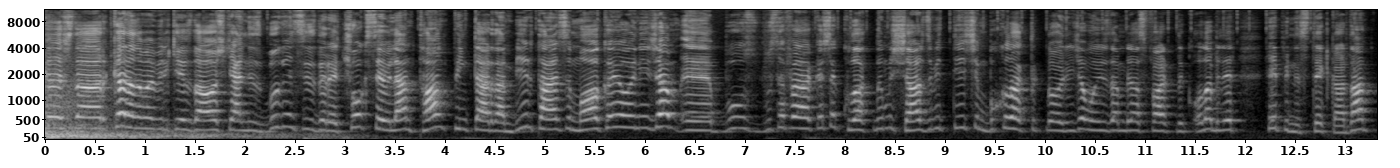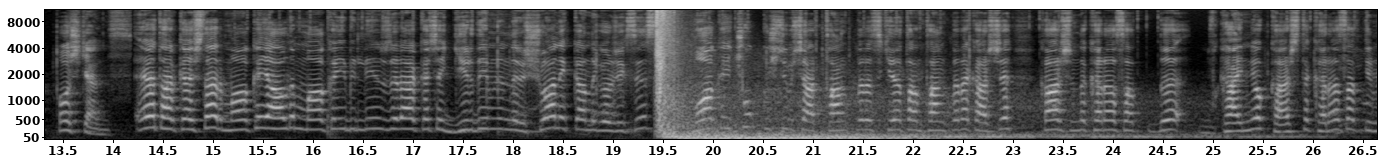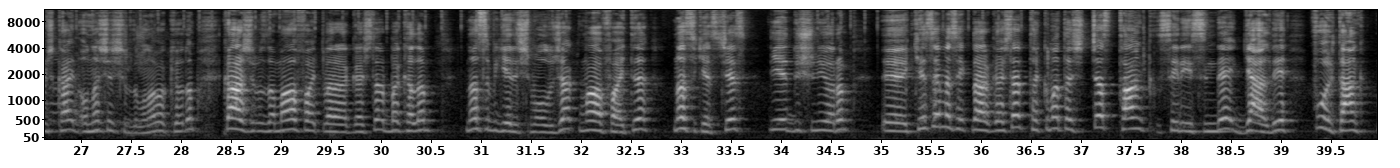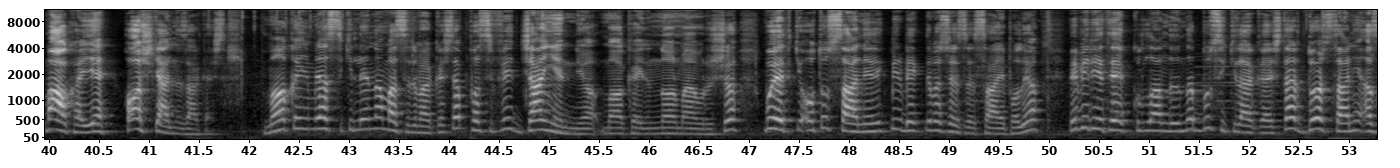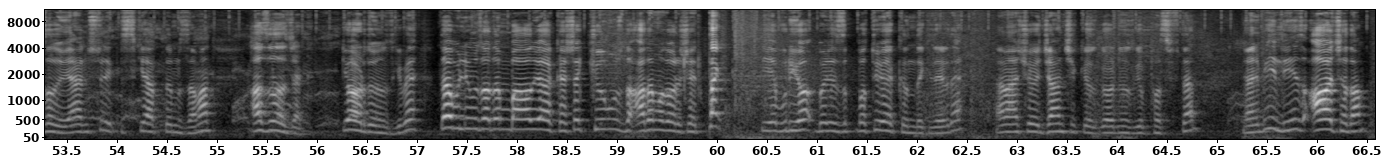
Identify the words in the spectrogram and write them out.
arkadaşlar kanalıma bir kez daha hoş geldiniz. Bugün sizlere çok sevilen tank pinklerden bir tanesi Muhakka'yı oynayacağım. Ee, bu bu sefer arkadaşlar kulaklığımın şarjı bittiği için bu kulaklıkla oynayacağım. O yüzden biraz farklılık olabilir. Hepiniz tekrardan hoş geldiniz. Evet arkadaşlar Muhakka'yı aldım. Muhakka'yı bildiğiniz üzere arkadaşlar girdiğim ürünleri şu an ekranda göreceksiniz. Muhakka'yı çok güçlü bir şart. Tanklara skill atan tanklara karşı karşımda kara hasatlı Kayn yok. Karşıda kara hasat girmiş Kayn. Ona şaşırdım. Ona bakıyordum. Karşımızda Malphite var arkadaşlar. Bakalım nasıl bir gelişme olacak. Malphite'ı nasıl keseceğiz diye düşünüyorum. Ee, kesemesek de arkadaşlar takıma taşıtacağız. Tank serisinde geldi. Full tank Maokai'ye. Hoş geldiniz arkadaşlar. Maokai'nin biraz skill'lerinden bahsedeyim arkadaşlar. Pasifi can yeniliyor Maokai'nin normal vuruşu. Bu etki 30 saniyelik bir bekleme süresine sahip oluyor. Ve bir yetenek kullandığında bu skill arkadaşlar 4 saniye azalıyor. Yani sürekli skill attığımız zaman azalacak. Gördüğünüz gibi W'muz adamı bağlıyor arkadaşlar. Q'muz da adama doğru şey tak diye vuruyor. Böyle zıplatıyor yakındakileri de. Hemen şöyle can çekiyoruz gördüğünüz gibi pasiften. Yani bildiğiniz ağaç adam.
